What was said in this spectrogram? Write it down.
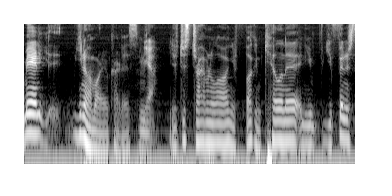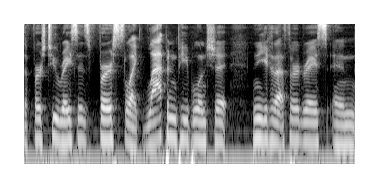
man, you know how Mario Kart is. Yeah. You're just driving along, you're fucking killing it, and you you finish the first two races first, like lapping people and shit. Then you get to that third race and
